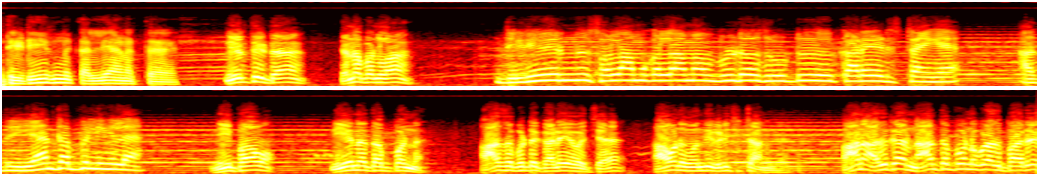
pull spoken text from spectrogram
திடீர்னு கல்யாணத்தை நிறுத்திட்டேன். என்ன பண்ணலாம்? திடீர்னு சொல்லாம கொள்ளாம புல்டோசர் விட்டு கடை அடிச்சிட்டாங்க. அது ஏன் தப்பு இல்லைங்களே நீ பாவம். நீ என்ன தப்பு பண்ண ஆசைப்பட்டு கடையை வச்ச அவனுக்கு வந்து இடிச்சிட்டாங்க ஆனா அதுக்காக நான் தப்பு பண்ணக்கூடாது பாரு.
